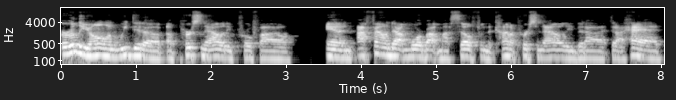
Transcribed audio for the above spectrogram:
early on, we did a, a personality profile, and I found out more about myself and the kind of personality that I that I had.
